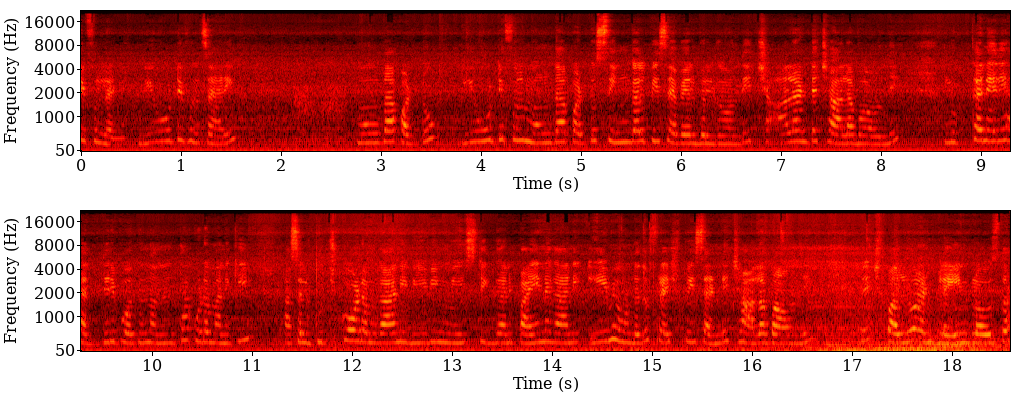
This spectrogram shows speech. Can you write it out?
బ్యూటిఫుల్ అండి. బ్యూటిఫుల్ శారీ ముంగా పట్టు. బ్యూటిఫుల్ ముంగా పట్టు. సింగిల్ పీస్ అవైలబుల్గా ఉంది. చాలా అంటే చాలా బాగుంది. లుక్ అనేది అద్దరిపోతుంది. అంతా కూడా మనకి అసలు గుచ్చుకోవడం కానీ వీవింగ్ మిస్టిక్ కానీ పైన కానీ ఏమీ ఉండదు. ఫ్రెష్ పీస్ అండి. చాలా బాగుంది. రిచ్ పళ్ళు అండ్ ప్లెయిన్ బ్లౌజ్తో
